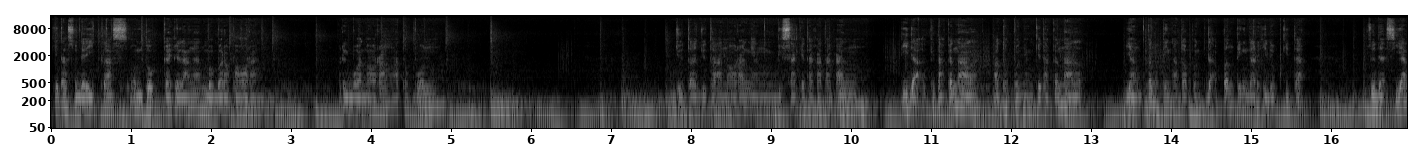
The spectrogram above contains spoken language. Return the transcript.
kita sudah ikhlas untuk kehilangan beberapa orang ribuan orang ataupun juta-jutaan orang yang bisa kita katakan tidak kita kenal ataupun yang kita kenal yang penting ataupun tidak penting dari hidup kita sudah siap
